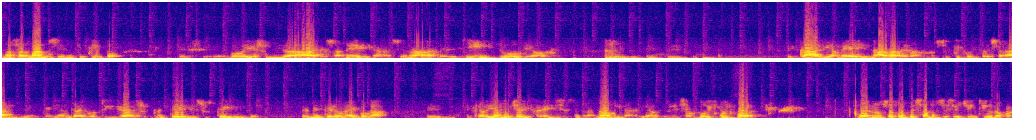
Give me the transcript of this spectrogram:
más armados en este tiempo vos veías un Millonarios, América, Nacional, Medellín, Junior, este, Cali, América, no, no, eran unos equipos impresionantes, tenían gran continuidad en sus planteles, sus técnicos. Realmente era una época eh, que había muchas diferencias en las nóminas, había diferencias muy, muy fuertes. Bueno, nosotros empezamos ese 81 con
